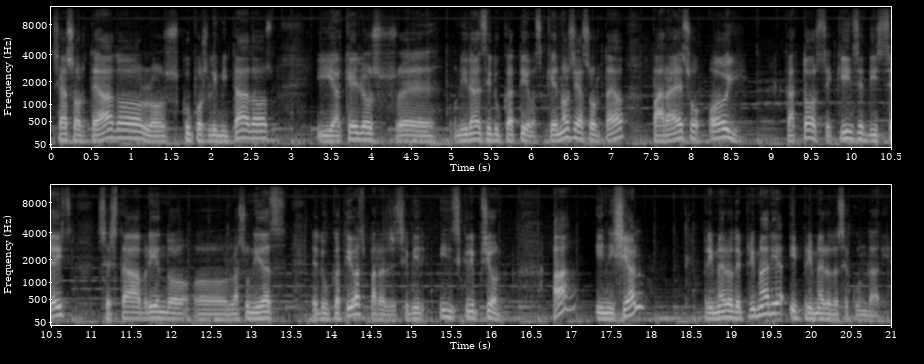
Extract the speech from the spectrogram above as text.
se ha sorteado los cupos limitados, y aquellas eh, unidades educativas que no se ha sorteado, para eso hoy, 14, 15, 16, se está abriendo oh, las unidades educativas para recibir inscripción a inicial, primero de primaria y primero de secundaria.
